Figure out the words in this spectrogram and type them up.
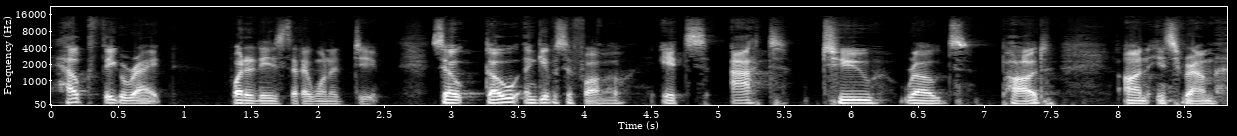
help figure out what it is that I want to do. So go and give us a follow. It's at two roads pod on Instagram,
